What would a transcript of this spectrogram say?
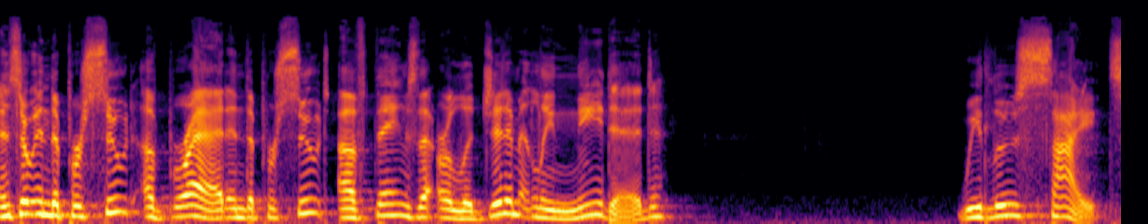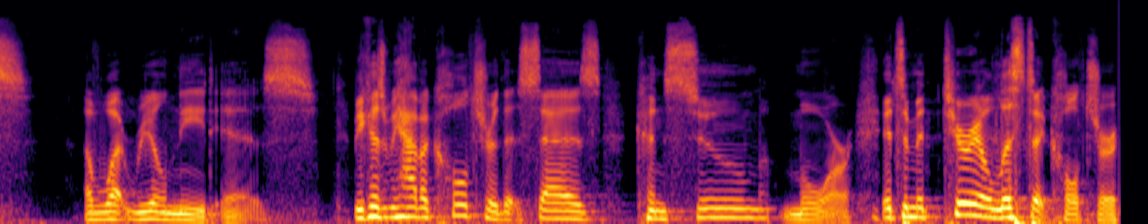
And so, in the pursuit of bread, in the pursuit of things that are legitimately needed, we lose sight of what real need is. Because we have a culture that says, consume more. It's a materialistic culture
